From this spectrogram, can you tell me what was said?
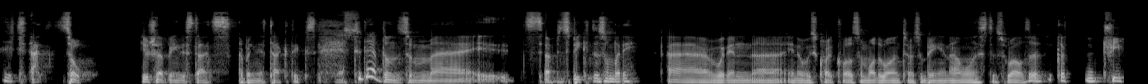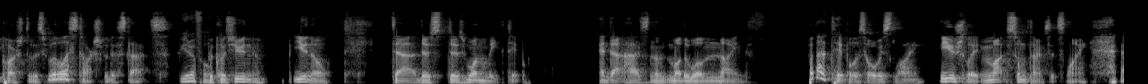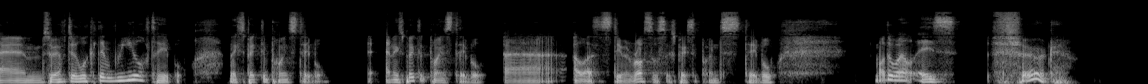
uh so should I bring the stats. I bring the tactics. Yes. Today I've done some. Uh, I've been speaking to somebody uh, within, uh, you know, who's quite close to Motherwell in terms of being an analyst as well. So I've got three parts to this. Well, let's start with the stats. Beautiful. Because you know, you know, that there's there's one league table and that has Motherwell ninth. But that table is always lying. Usually, sometimes it's lying. Um, so we have to look at the real table, the expected points table. An expected points table, uh, alas, Stephen Russell's expected points table. Motherwell is third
